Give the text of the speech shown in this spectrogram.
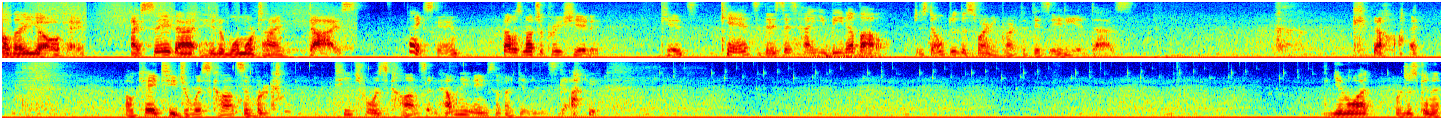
Well, there you go. Okay. I say that, hit it one more time, dies. Thanks, game. That was much appreciated. Kids, Kids, this is how you beat a bubble. Just don't do the swearing part that this idiot does. God. Okay, teacher Wisconsin. We're teacher Wisconsin. How many names have I given this guy? you know what? We're just gonna.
